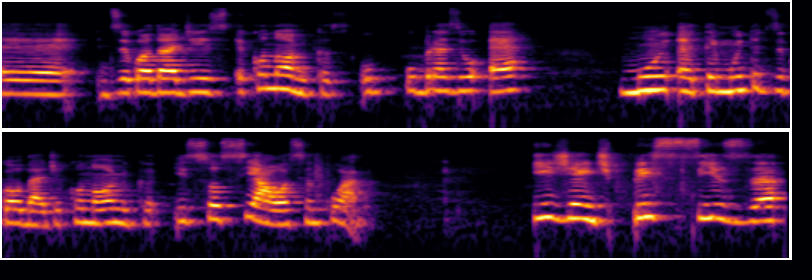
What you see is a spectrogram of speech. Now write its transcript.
é, desigualdades econômicas. O, o Brasil é, é tem muita desigualdade econômica e social acentuada. E, gente, precisa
